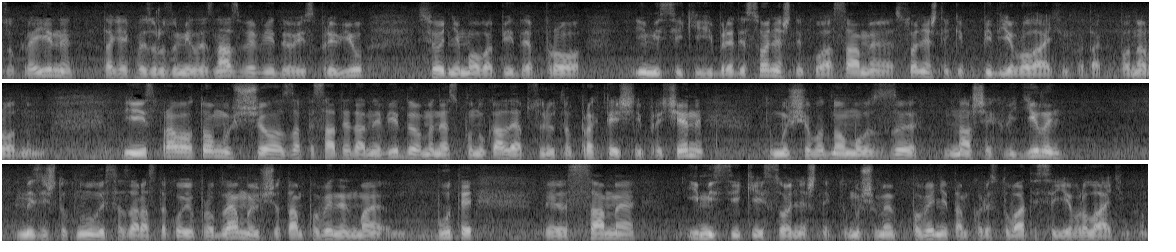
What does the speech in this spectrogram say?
з України. Так як ви зрозуміли з назви відео і з прев'ю, сьогодні мова піде про імісійкі гібриди соняшнику, а саме соняшники під євролайтінг, отак по-народному. І справа в тому, що записати дане відео мене спонукали абсолютно практичні причини, тому що в одному з наших відділень ми зіштовхнулися зараз такою проблемою, що там повинен бути е, саме імістійкий соняшник, тому що ми повинні там користуватися євролайтінгом.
